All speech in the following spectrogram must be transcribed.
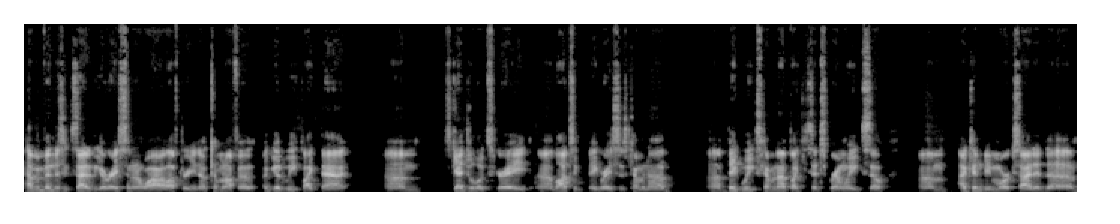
haven't been this excited to go racing in a while after you know coming off a, a good week like that. Um, Schedule looks great. Uh, lots of big races coming up. Uh, big weeks coming up, like you said, sprint week. So um, I couldn't be more excited. Uh,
